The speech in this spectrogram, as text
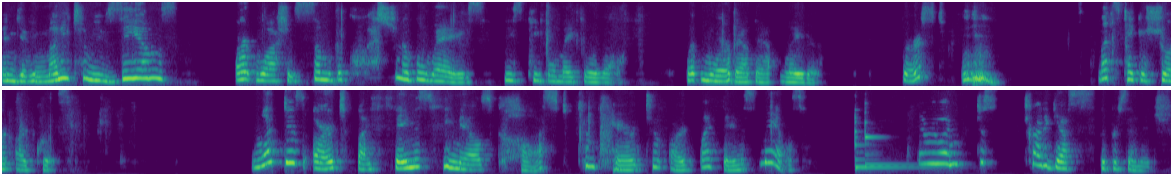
and giving money to museums, art washes some of the questionable ways these people make their wealth. But more about that later. First, let's take a short art quiz. What does art by famous females cost compared to art by famous males? Everyone, just try to guess the percentage.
